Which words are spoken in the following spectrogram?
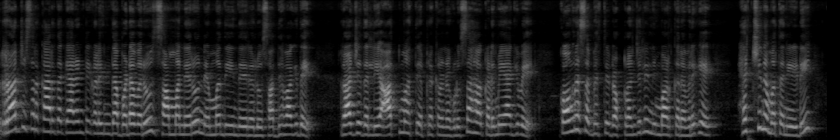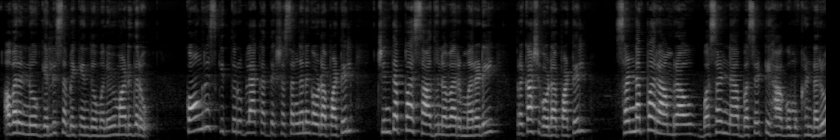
ರಾಜ್ಯ ಸರ್ಕಾರದ ಗ್ಯಾರಂಟಿಗಳಿಂದ ಬಡವರು, ಸಾಮಾನ್ಯರು ನೆಮ್ಮದಿಯಿಂದ ಇರಲು ಸಾಧ್ಯವಾಗಿದೆ. ರಾಜ್ಯದಲ್ಲಿ ಆತ್ಮಹತ್ಯೆ ಪ್ರಕರಣಗಳು ಸಹ ಕಡಿಮೆಯಾಗಿವೆ. ಕಾಂಗ್ರೆಸ್ ಅಭ್ಯರ್ಥಿ ಡಾಕ್ಟರ್ ಅಂಜಲಿ ನಿಂಬಾಳ್ಕರ್ ಅವರಿಗೆ ಹೆಚ್ಚಿನ ಮತ ನೀಡಿ ಅವರನ್ನು ಗೆಲ್ಲಿಸಬೇಕೆಂದು ಮನವಿ ಮಾಡಿದರು. ಕಾಂಗ್ರೆಸ್ ಕಿತ್ತೂರು ಬ್ಲಾಕ್ ಅಧ್ಯಕ್ಷ ಸಂಗನಗೌಡ ಪಾಟೀಲ್, ಚಿಂತಪ್ಪ ಸಾಧುನವರ್ ಮರಡಿ ಪ್ರಕಾಶ್ ಗೌಡ ಪಾಟೀಲ್, ಸಣ್ಣಪ್ಪ ರಾಮರಾವ್, ಬಸಣ್ಣ ಬಸೆಟ್ಟಿ ಹಾಗೂ ಮುಖಂಡರು,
